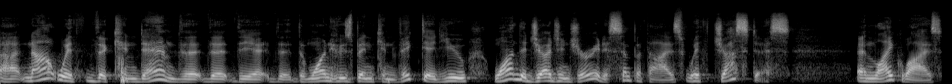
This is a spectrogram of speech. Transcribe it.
uh, not with the condemned, the, the, the, the, the one who's been convicted. You want the judge and jury to sympathize with justice. And likewise,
